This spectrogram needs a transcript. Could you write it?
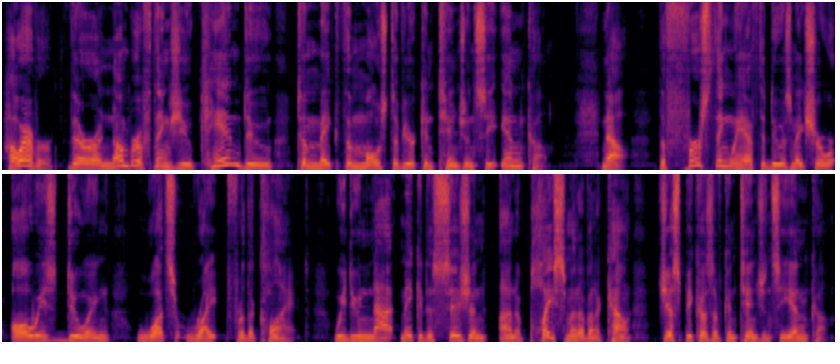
However, there are a number of things you can do to make the most of your contingency income. Now, the first thing we have to do is make sure we're always doing what's right for the client. We do not make a decision on a placement of an account just because of contingency income.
